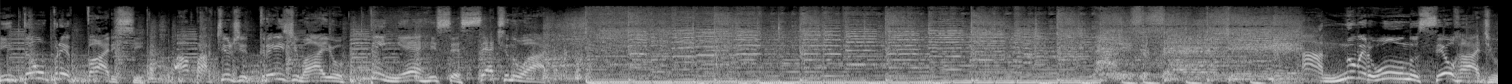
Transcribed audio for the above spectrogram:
Então prepare-se. A partir de 3 de maio tem RC7 no ar. A número 1 um no seu rádio.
